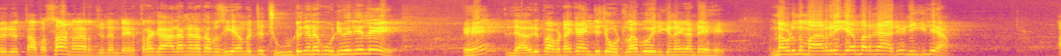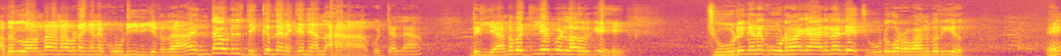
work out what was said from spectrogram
ഒരു തപസ്സാണ് അർജുനന്റെ. എത്ര കാലം അങ്ങനെ തപസ് ചെയ്യാൻ പറ്റും? ചൂട് ഇങ്ങനെ കൂടി വരില്ലേ? ഏ എല്ലാവരും ഇപ്പൊ അവിടെയൊക്കെ അതിന്റെ ചോട്ടിലാ പോയിരിക്കണേ കണ്ടേ. എന്നാ അവിടുന്ന് മാറിയിരിക്കാൻ പറഞ്ഞാൽ ആരും എണീക്കില്ല അതുള്ളതുകൊണ്ടാണ് അവിടെ ഇങ്ങനെ കൂടിയിരിക്കുന്നത്. ആ എന്താ അവിടെ ഒരു തിക്കും തിരക്കും? ഞാൻ ആ കുറ്റല്ല. ഇതില്ലാണ്ട് പറ്റില്ല ഇപ്പൊ ചൂടിങ്ങനെ കൂടണ കാരണല്ലേ? ചൂട് കുറവാന്ന് പറയോ. ഏ?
